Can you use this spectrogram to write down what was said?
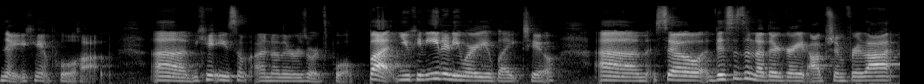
No, you can't pool hop. Um, you can't use some another resort's pool, but you can eat anywhere you'd like to. Um, so this is another great option for that.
